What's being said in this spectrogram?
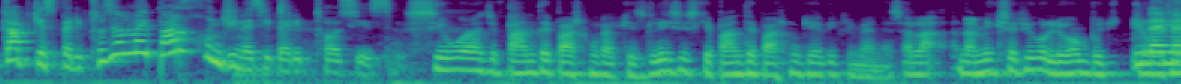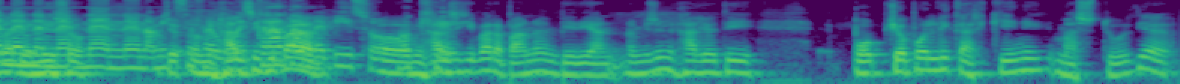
κάποιες περιπτώσεις, αλλά υπάρχουν και οι περιπτώσεις. σίγουρα και πάντα υπάρχουν κάποιες λύσεις και πάντα υπάρχουν και αδικημένες. Αλλά να μην ξεφύγω λίγο που. και Ναι, εγώ ναι, θέλω ναι, να ναι, τονίσω- ναι, ναι, ναι, να μην και ο ξεφεύγουμε. Μιχάλης έχει Κράτα παρα- με πίσω. Ο Οκ. Μιχάλης έχει παραπάνω εμπειρία. Νομίζω, Μιχάλη, ότι πιο πολλοί καρκίνοι μαστού δια...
